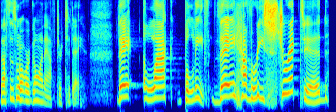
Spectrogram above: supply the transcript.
This is what we're going after today. They lack belief. They have restricted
